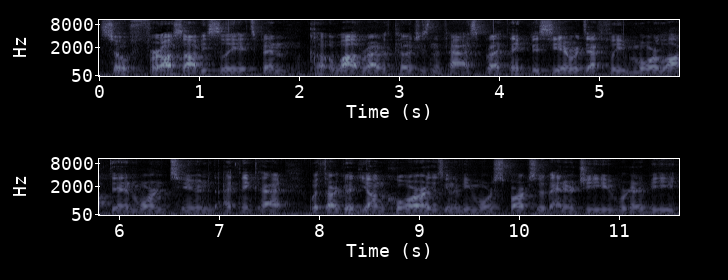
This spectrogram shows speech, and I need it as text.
So for us, obviously, it's been a wild ride with coaches in the past, but I think this year we're definitely more locked in, more in tune. I think that with our good young core, there's going to be more sparks of energy. We're going to be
